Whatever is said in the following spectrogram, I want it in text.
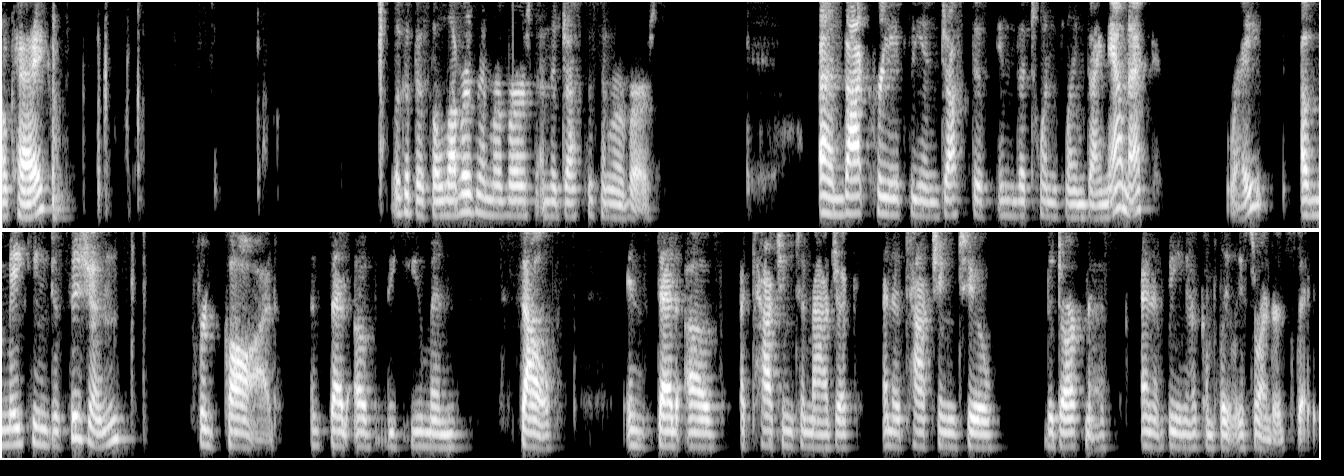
Okay. Look at this the lovers in reverse and the justice in reverse. And that creates the injustice in the twin flame dynamic, right? Of making decisions for God instead of the human self, instead of attaching to magic and attaching to the darkness and it being a completely surrendered state.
